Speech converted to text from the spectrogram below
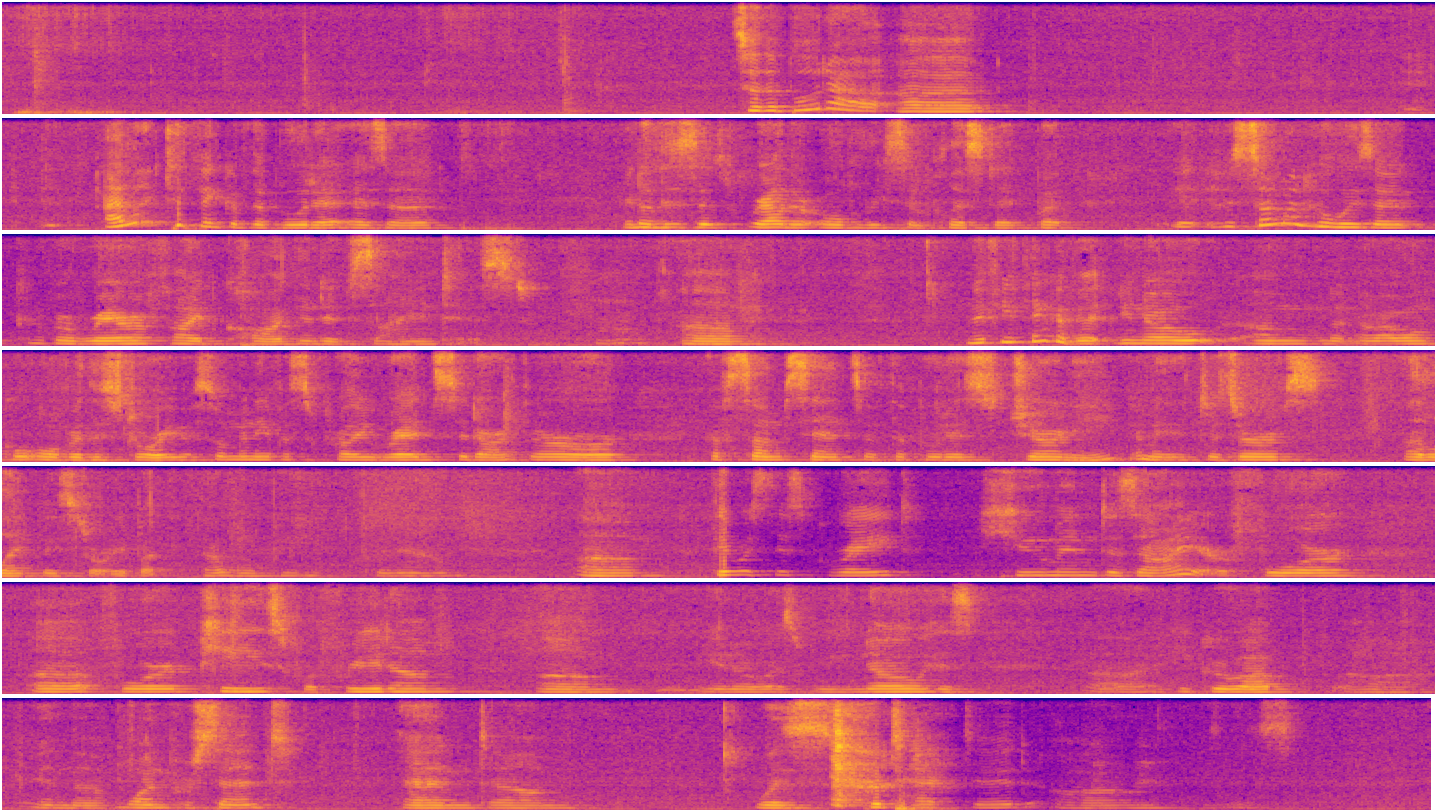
So the Buddha, uh, I like to think of the Buddha as a, I know this is rather overly simplistic, but it was someone who was a kind of a rarefied cognitive scientist. Um, and if you think of it, you know, um, I won't go over the story, so many of us have probably read Siddhartha or have some sense of the Buddha's journey. I mean, it deserves a lengthy story, but that won't be for now. Um, there was this great human desire for uh, for peace, for freedom. Um, you know, as we know, his uh, he grew up uh, in the one percent and um, was protected.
